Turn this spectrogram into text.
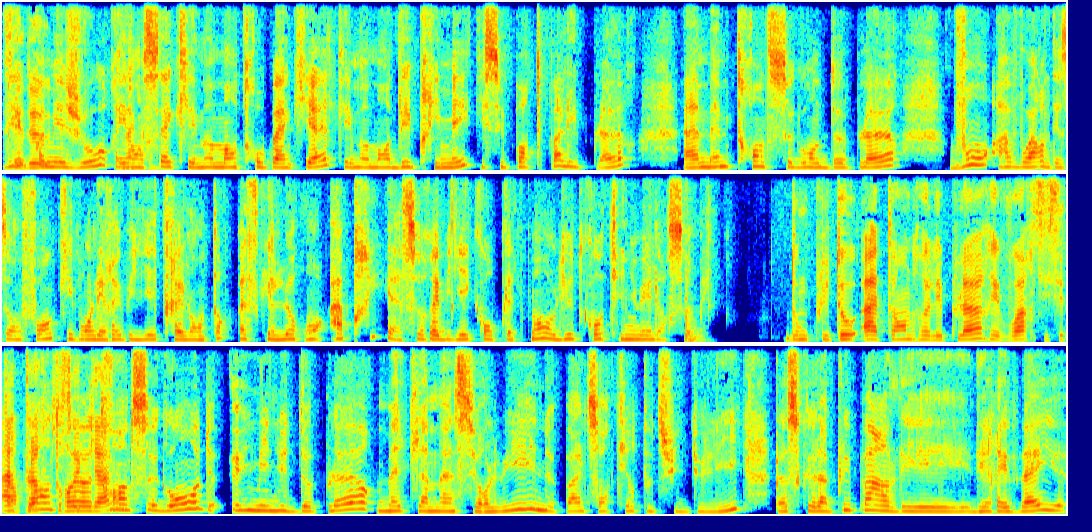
Dès les de- premiers jours. Et on sait que les moments trop inquiets, les moments déprimés, qui supportent pas les pleurs, hein, même 30 secondes de pleurs, vont avoir des enfants qui vont les réveiller très longtemps parce qu'elles leur ont appris à se réveiller complètement au lieu de continuer leur sommeil. Donc, plutôt attendre les pleurs et voir si c'est un pleur qui Attendre se calme 30 secondes, une minute de pleurs, mettre la main sur lui, ne pas le sortir tout de suite du lit, parce que la plupart des, des réveils,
